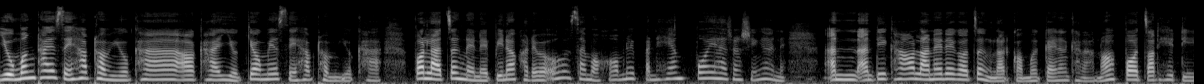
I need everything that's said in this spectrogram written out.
อยู่เมืองไทยเสฮับถมอยู่ค่ะเอาค่ะอยู่เกี่ยวเมสเสฮับถมอยู่ค่ะปอลาจังในในปีนอกเขาได้ว่าโอ้ใส่หมอคอมได้ปันแห้งป้อยฮะจังสิงอะเนี่ยอันอันที่เขาร้านได้ก็จังรัดก่อเมืองไกลนั่นขนาดเนาะปอจัดเฮ็ดดี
